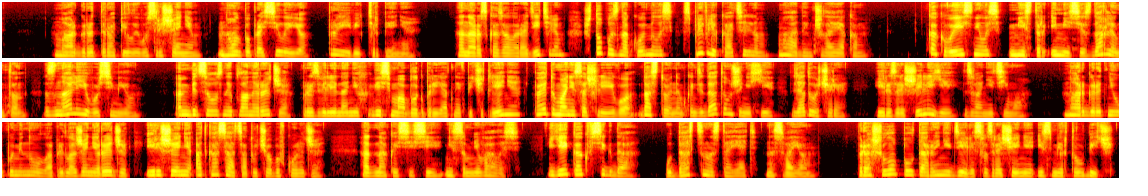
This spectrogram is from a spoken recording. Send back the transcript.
Маргарет торопила его с решением, но он попросил ее проявить терпение. Она рассказала родителям, что познакомилась с привлекательным молодым человеком. Как выяснилось, мистер и миссис Дарлингтон знали его семью. Амбициозные планы Реджи произвели на них весьма благоприятное впечатление, поэтому они сочли его достойным кандидатом в женихи для дочери и разрешили ей звонить ему. Маргарет не упомянула о предложении Реджи и решении отказаться от учебы в колледже. Однако Сиси не сомневалась. Ей, как всегда, удастся настоять на своем. Прошло полторы недели с возвращения из Миртл-Бич.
